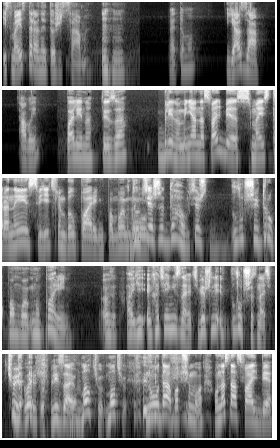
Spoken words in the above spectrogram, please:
И с моей стороны то же самое. Угу. Поэтому я за. А вы? Полина, ты за? Блин, у меня на свадьбе с моей стороны свидетелем был парень, по-моему. Да у тебя же, да, у тебя же лучший друг, по-моему, ну, парень. А, а я, хотя я не знаю, тебе же лучше знать. Что да. я говорю тут? Влезаю. Молчу, молчу. Ну да, в общем, у нас на свадьбе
